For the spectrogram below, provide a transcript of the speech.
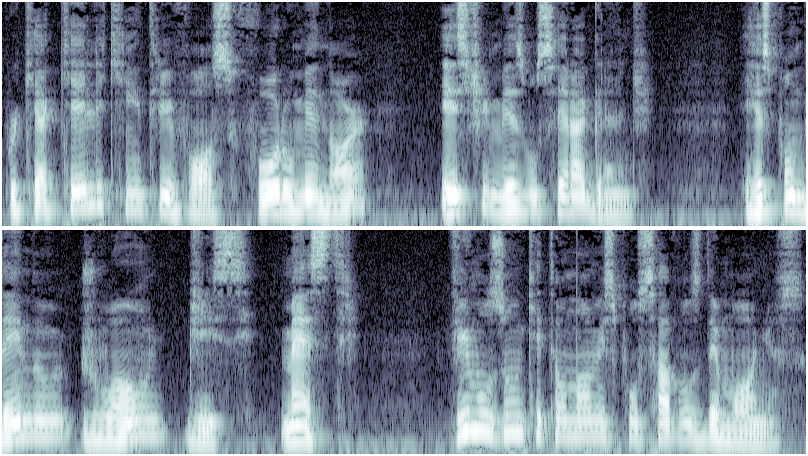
Porque aquele que entre vós for o menor, este mesmo será grande. E respondendo, João disse: Mestre, vimos um que teu nome expulsava os demônios,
